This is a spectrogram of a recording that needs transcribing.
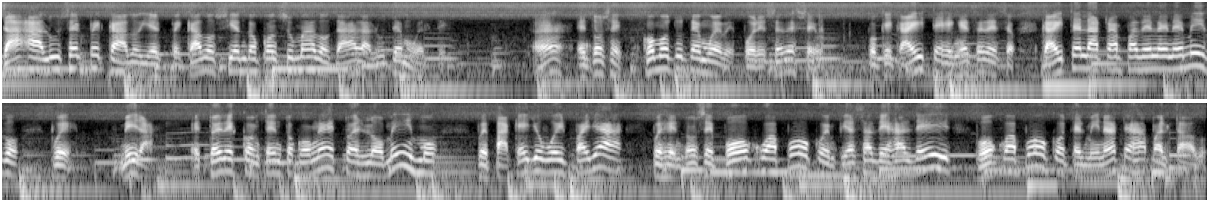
da a luz el pecado y el pecado siendo consumado da a la luz de muerte. ¿Ah? Entonces, ¿cómo tú te mueves? Por ese deseo. Porque caíste en ese deseo. Caíste en la trampa del enemigo. Pues mira, estoy descontento con esto, es lo mismo. Pues ¿para qué yo voy a ir para allá? pues entonces poco a poco empiezas a dejar de ir, poco a poco terminaste apartado.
